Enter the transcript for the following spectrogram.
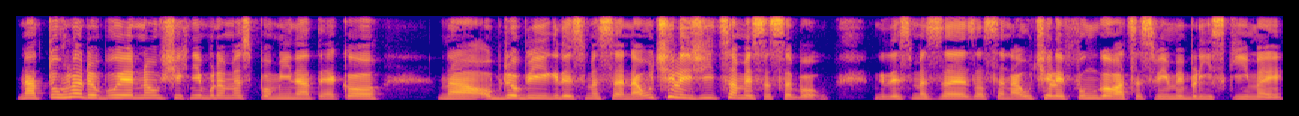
Na tuhle dobu jednou všichni budeme vzpomínat jako na období, kdy jsme se naučili žít sami se sebou, kdy jsme se zase naučili fungovat se svými blízkými,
